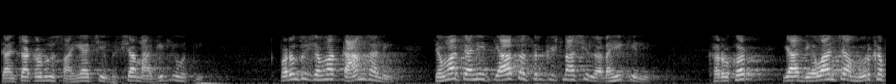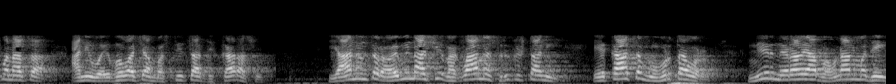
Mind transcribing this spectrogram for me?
त्यांच्याकडून साह्याची भिक्षा मागितली होती. परंतु जेव्हा काम झाले तेव्हा त्यांनी त्याच श्रीकृष्णाशी लढाई केली. खरोखर या देवांच्या मूर्खपणाचा आणि वैभवाच्या मस्तीचा धिक्कार असो. यानंतर अविनाशी भगवान श्रीकृष्णांनी एकाच मुहूर्तावर निरनिराळ्या भवनांमध्ये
